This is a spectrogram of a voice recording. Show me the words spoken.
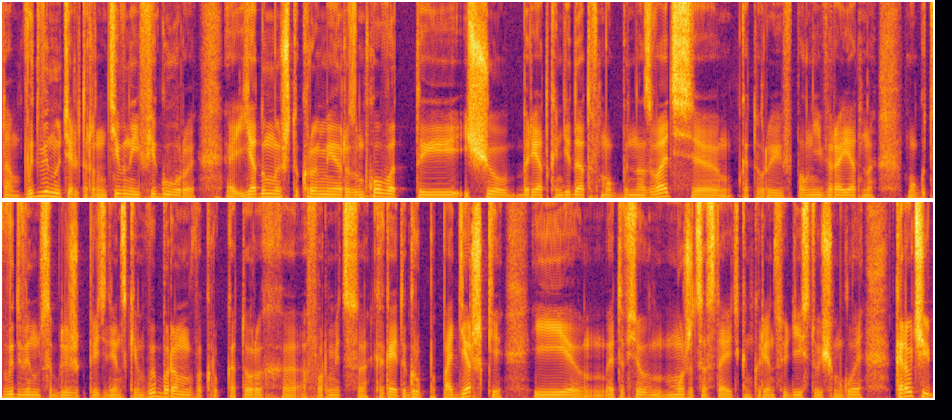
Там, выдвинуть альтернативные фигуры. Я думаю, что кроме Разумкова ты еще ряд кандидатов мог бы назвать, э, которые вполне вероятно могут выдвинуться ближе к президентским выборам, вокруг которых э, оформится какая-то группа поддержки, и это все может составить конкуренцию действующему главе. Короче,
